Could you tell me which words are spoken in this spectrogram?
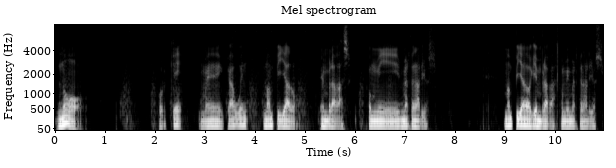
No. ¿Por qué? Me cago en... Me han pillado en Bragas con mis mercenarios. Me han pillado aquí en Bragas con mis mercenarios.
